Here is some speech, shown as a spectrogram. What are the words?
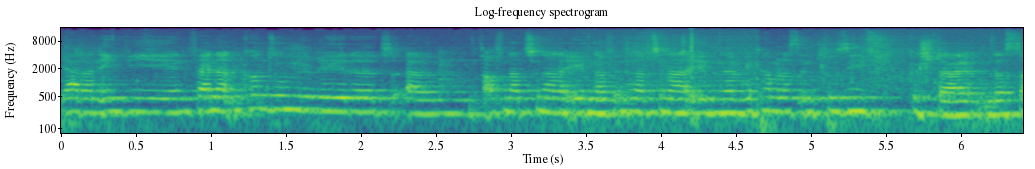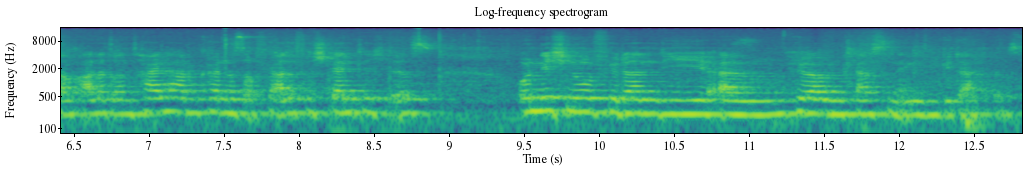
ja, dann irgendwie einen veränderten Konsum geredet, ähm, auf nationaler Ebene, auf internationaler Ebene. Wie kann man das inklusiv gestalten, dass da auch alle daran teilhaben können, dass auch für alle verständlich ist und nicht nur für dann die ähm, höheren Klassen irgendwie gedacht ist.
